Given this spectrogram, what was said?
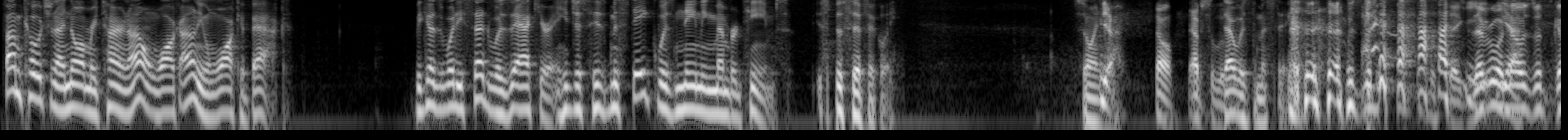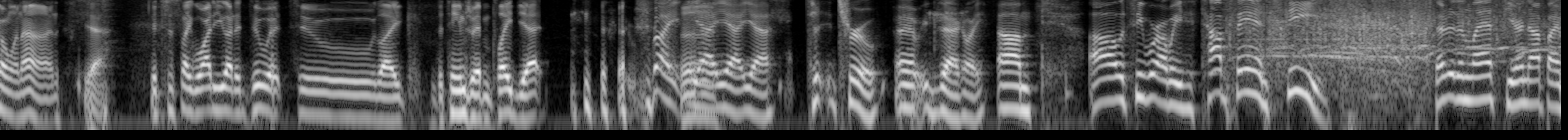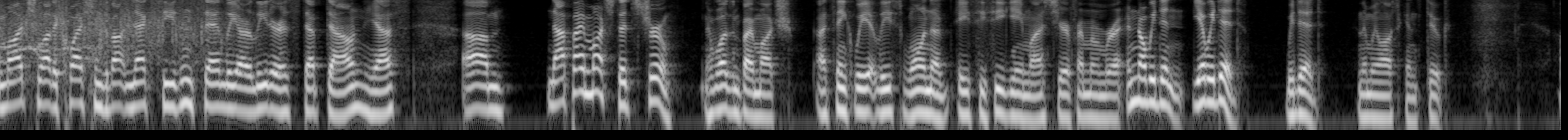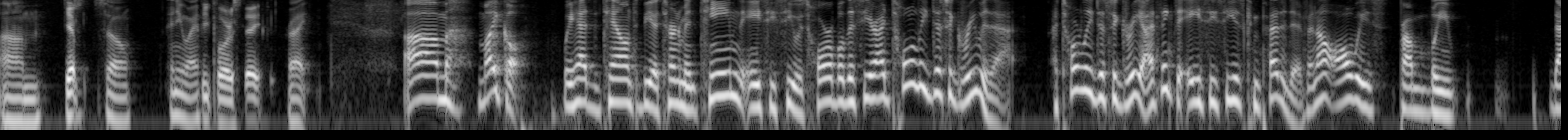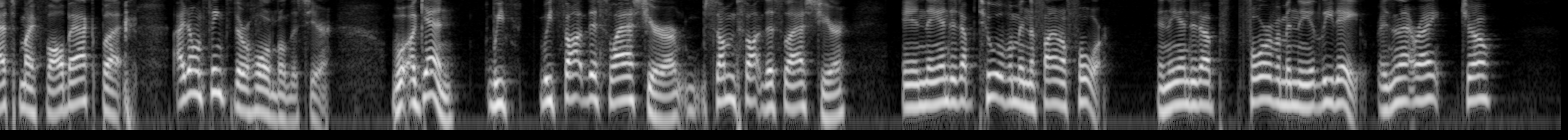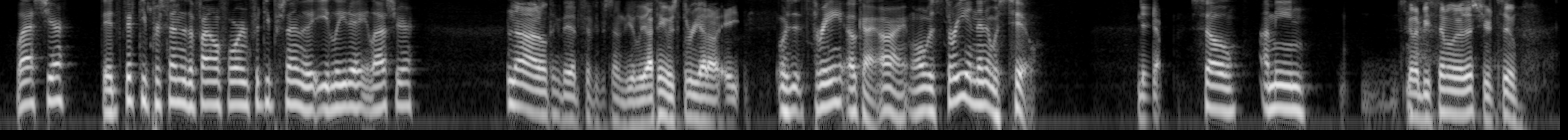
if I'm coaching, I know I'm retiring. I don't walk. I don't even walk it back because what he said was accurate. He just his mistake was naming member teams specifically. So anyway, Yeah. Oh, absolutely. that was the mistake. that was the mistake. Everyone Yeah. knows what's going on. yeah. It's just like, why do you got to do it to like the teams we haven't played yet? right. Yeah. Yeah. Yeah. T- true. Uh, exactly. Um, uh, let's see. Where are we? Top fan Steve. Better than last year, not by much. A lot of questions about next season. Sadly, our leader has stepped down. Yes. Um, not by much. That's true. It wasn't by much. I think we at least won a ACC game last year, if I remember right. No, we didn't. Yeah, we did. We did, and then we lost against Duke. Um. Yep. So anyway, beat Florida State. Right. Um, Michael, we had the talent to be a tournament team. The ACC was horrible this year. I totally disagree with that. I totally disagree. I think the ACC is competitive, and I'll always probably that's my fallback. But I don't think they're horrible this year. Well, again, we we thought this last year. Or some thought this last year, and they ended up two of them in the final four, and they ended up four of them in the elite eight. Isn't that right, Joe? Last year they had fifty percent of the final four and fifty percent of the elite eight last year. No, I don't think they had fifty percent of the elite. I think it was three out of eight. Was it three? Okay, all right. Well, it was three, and then it was two. Yep. So I mean, It's going to be similar this year too.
